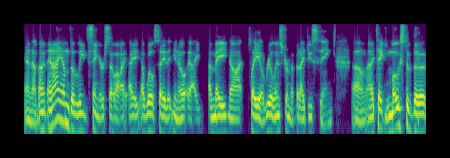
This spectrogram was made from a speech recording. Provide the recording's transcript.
And um, and I am the lead singer, so I, I, I, will say that you know I, I may not play a real instrument, but I do sing. Um, I take most of the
